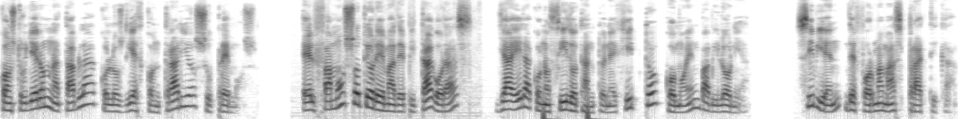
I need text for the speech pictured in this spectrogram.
Construyeron una tabla con los 10 contrarios supremos. El famoso teorema de Pitágoras ya era conocido tanto en Egipto como en Babilonia si bien de forma más práctica,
